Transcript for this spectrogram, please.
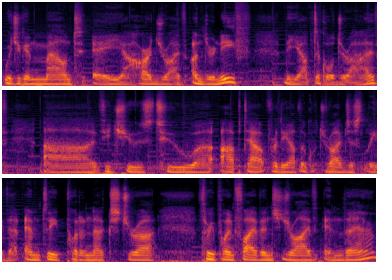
which you can mount a uh, hard drive underneath the optical drive. Uh, if you choose to uh, opt out for the optical drive, just leave that empty, put an extra 3.5 inch drive in there.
